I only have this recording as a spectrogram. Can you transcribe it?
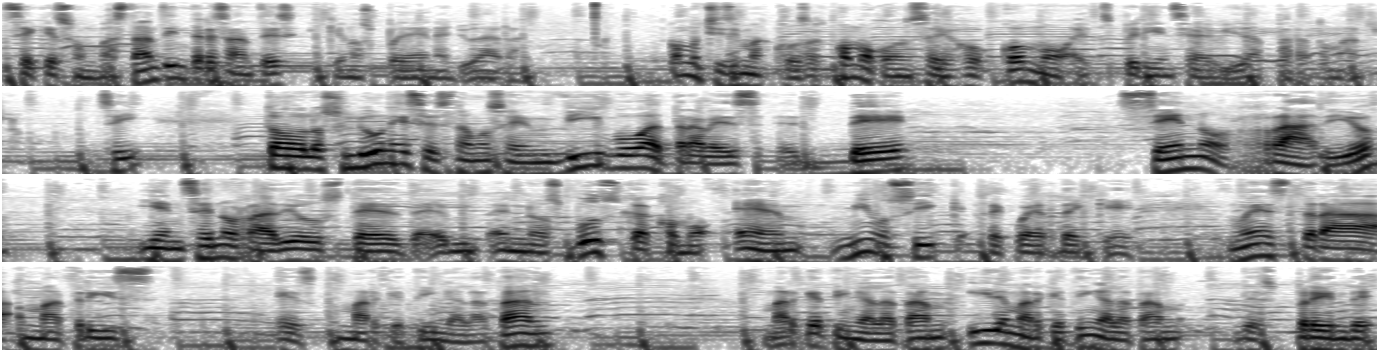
sé que son bastante interesantes y que nos pueden ayudar con muchísimas cosas, como consejo, como experiencia de vida para tomarlo. ¿Sí? Todos los lunes estamos en vivo a través de Seno Radio y en Seno Radio usted eh, nos busca como M Music. Recuerde que nuestra matriz es Marketing Alatam. Marketing Alatam y de Marketing Alatam desprende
